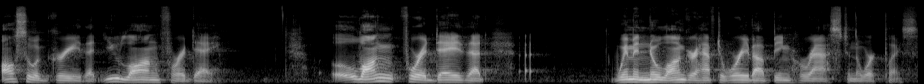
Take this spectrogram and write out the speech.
also agree that you long for a day, long for a day that uh, women no longer have to worry about being harassed in the workplace,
